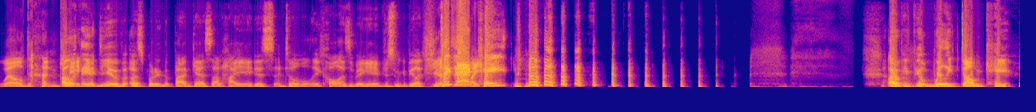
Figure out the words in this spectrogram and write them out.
Well done, Kate. I like the idea of us putting the podcast on hiatus until Malik Hall has a big game, just so we could be like, Just "Take that, Kate!" I hope you feel really dumb, Kate.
